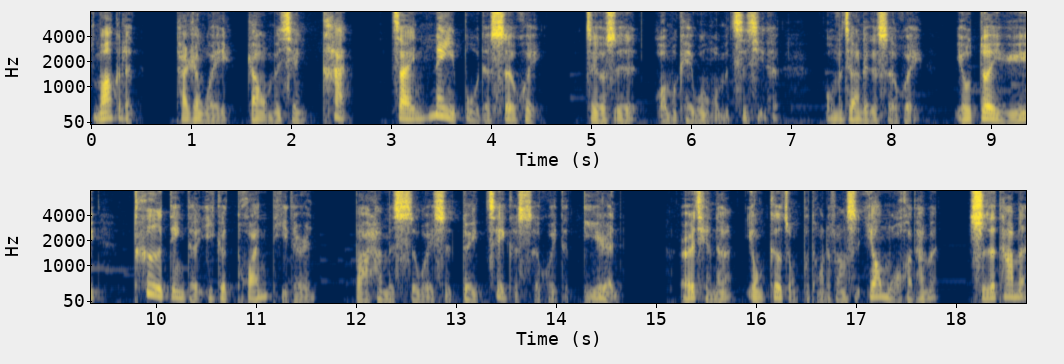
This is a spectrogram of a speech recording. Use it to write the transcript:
，Margaret 他认为，让我们先看在内部的社会，这就是我们可以问我们自己的：我们这样的一个社会，有对于特定的一个团体的人。”把他们视为是对这个社会的敌人，而且呢，用各种不同的方式妖魔化他们，使得他们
